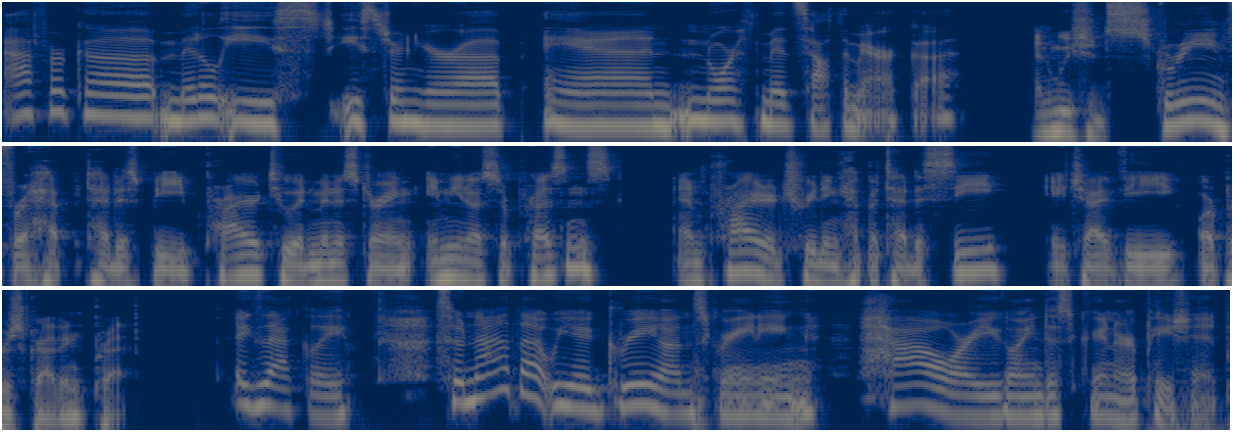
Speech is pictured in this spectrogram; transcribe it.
Africa, Middle East, Eastern Europe, and North Mid South America. And we should screen for hepatitis B prior to administering immunosuppressants and prior to treating hepatitis C, HIV, or prescribing PrEP. Exactly. So now that we agree on screening, how are you going to screen our patient?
